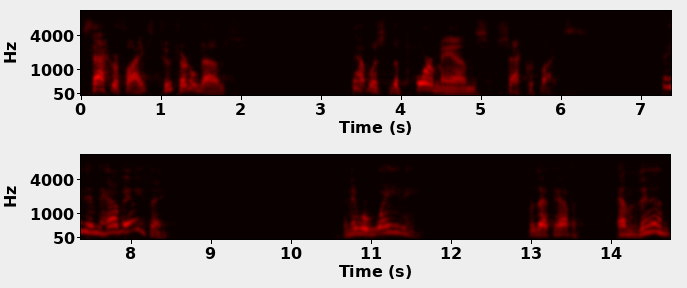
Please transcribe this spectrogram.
sacrifice, two turtle doves, that was the poor man's sacrifice. They didn't have anything. And they were waiting for that to happen. And then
